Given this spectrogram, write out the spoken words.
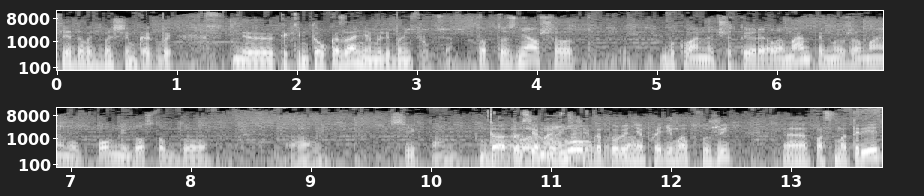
следовать большим как бы э, каким-то указаниям либо инструкциям. Тобто, знявши от буквально чотири елементи, ми вже маємо повний доступ до е, всіх там Да, до всех елементів. узлов, которые необходимо обслужить, э, посмотреть,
